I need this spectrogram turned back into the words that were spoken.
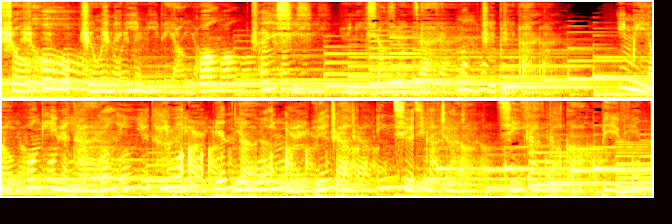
守候只为那一米的阳光，穿行与你相约在梦之彼岸。一米阳光音乐台，你我耳边的音乐驿站，情感的情感的避风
